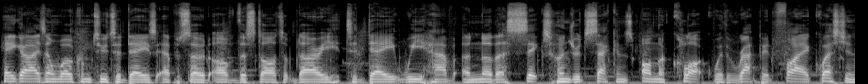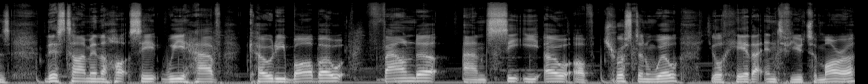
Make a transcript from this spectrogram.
Hey guys, and welcome to today's episode of the Startup Diary. Today we have another 600 seconds on the clock with rapid fire questions. This time in the hot seat, we have Cody Barbo, founder and CEO of Trust and Will. You'll hear that interview tomorrow,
